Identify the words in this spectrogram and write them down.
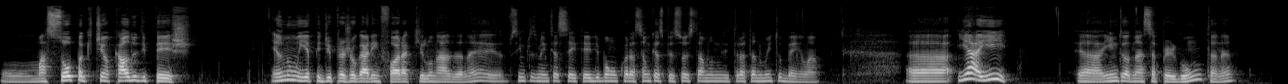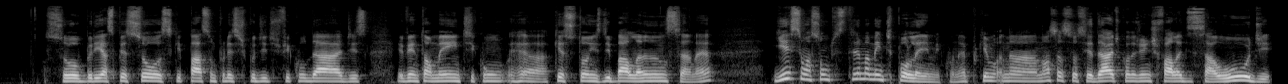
uma sopa que tinha caldo de peixe. Eu não ia pedir para jogarem fora aquilo nada, né? Eu simplesmente aceitei de bom coração que as pessoas estavam me tratando muito bem lá. Uh, e aí, indo nessa pergunta, né? sobre as pessoas que passam por esse tipo de dificuldades, eventualmente com é, questões de balança, né? E esse é um assunto extremamente polêmico, né? Porque na nossa sociedade, quando a gente fala de saúde,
